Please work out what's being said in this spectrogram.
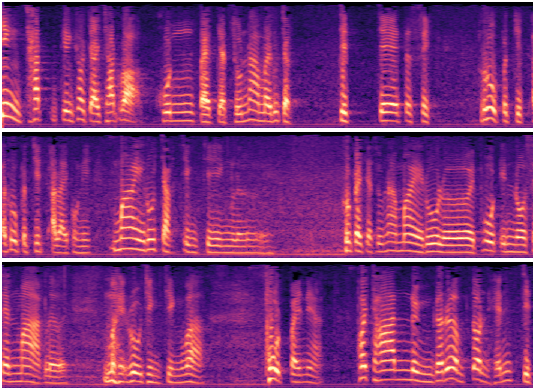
ยิ่งชัดยิ่งเข้าใจชัดว่าคุณแปดเจ็ดศูนย์ห้าไม่รู้จักจิตเจตสิก รูปประจิต อรูปประจิตอะไรพวกนี้ ไม่รู้จักจริง ๆเลย คุณแปดเจ็ดศูนย์ห้าไม่รู้เลย พูดอินโนเซนต์มากเลย ไม่รู้จริง ๆ ว่าพูดไปเนี่ย เพราะฌานหนึ่งก็เริ่มต้นเห็นจิต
